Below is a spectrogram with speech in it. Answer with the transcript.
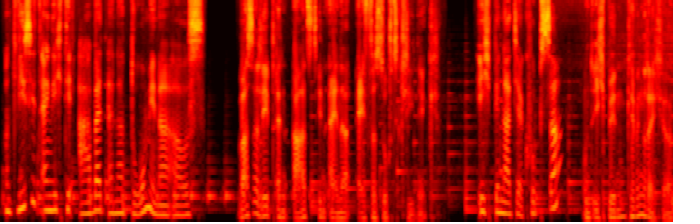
Und wie sieht eigentlich die Arbeit einer Domina aus? Was erlebt ein Arzt in einer Eifersuchtsklinik? Ich bin Nadja Kupser. Und ich bin Kevin Recher.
